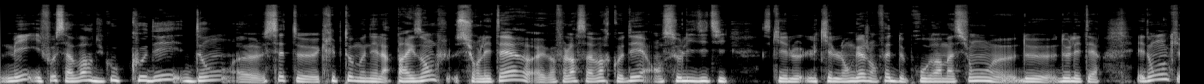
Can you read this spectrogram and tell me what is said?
mais il faut savoir du coup coder dans cette crypto-monnaie là. Par exemple, sur l'Ether, il va falloir savoir coder en Solidity ce qui est le, qui est le langage en fait de programmation euh, de, de l'Ether. Et donc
